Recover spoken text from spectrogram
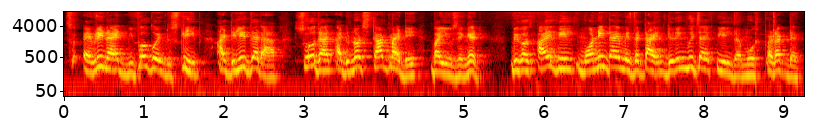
So every night before going to sleep, I delete that app so that I do not start my day by using it. Because I feel morning time is the time during which I feel the most productive.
